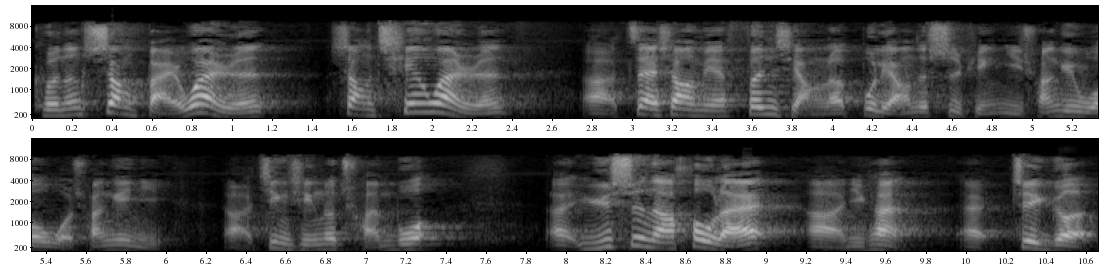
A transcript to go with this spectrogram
可能上百万人、上千万人啊，在上面分享了不良的视频，你传给我，我传给你啊，进行了传播。呃，于是呢，后来啊，你看，哎，这个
